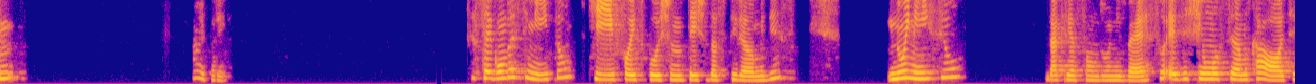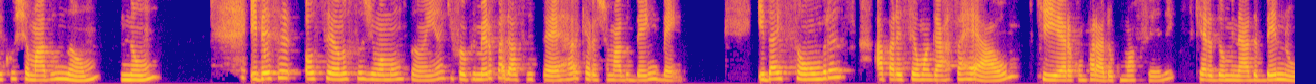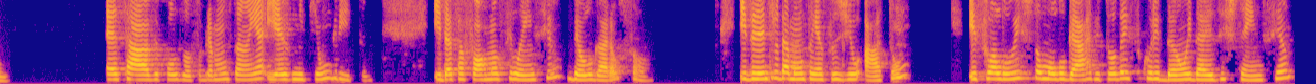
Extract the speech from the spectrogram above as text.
Ai, peraí. Segundo esse mito, que foi exposto no texto das pirâmides, no início da criação do universo, existia um oceano caótico chamado Não, Não. E desse oceano surgiu uma montanha, que foi o primeiro pedaço de terra, que era chamado Ben Ben. E das sombras apareceu uma garça real, que era comparada com uma fênix, que era dominada Benu. Essa ave pousou sobre a montanha e emitiu um grito. E dessa forma o silêncio deu lugar ao som. E dentro da montanha surgiu Atum, e sua luz tomou lugar de toda a escuridão e da existência.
